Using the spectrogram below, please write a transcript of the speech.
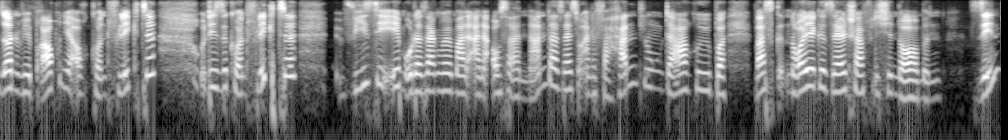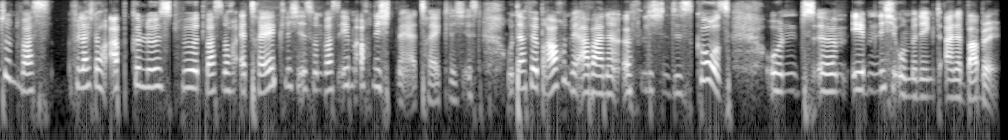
sondern wir brauchen ja auch Konflikte. Und diese Konflikte, wie sie eben, oder sagen wir mal, eine Auseinandersetzung, eine Verhandlung darüber, was neue gesellschaftliche Normen sind und was vielleicht auch abgelöst wird, was noch erträglich ist und was eben auch nicht mehr erträglich ist. Und dafür brauchen wir aber einen öffentlichen Diskurs und ähm, eben nicht unbedingt eine Bubble.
